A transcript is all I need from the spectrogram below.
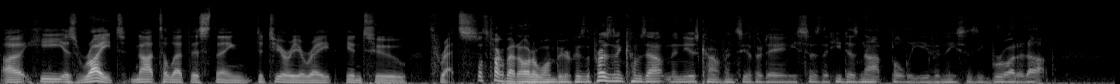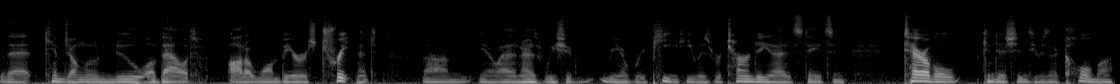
uh, he is right not to let this thing deteriorate into threats. Let's talk about Otto Warmbier because the president comes out in the news conference the other day and he says that he does not believe, and he says he brought it up, that Kim Jong Un knew about Otto Warmbier's treatment. Um, you know, and as we should you know repeat, he was returned to the United States in terrible conditions. He was in a coma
